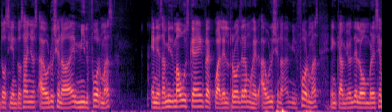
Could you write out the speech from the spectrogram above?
200 años ha evolucionado de mil formas en esa misma búsqueda en la cual el rol de la mujer ha evolucionado de mil formas, en cambio el del hombre, se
